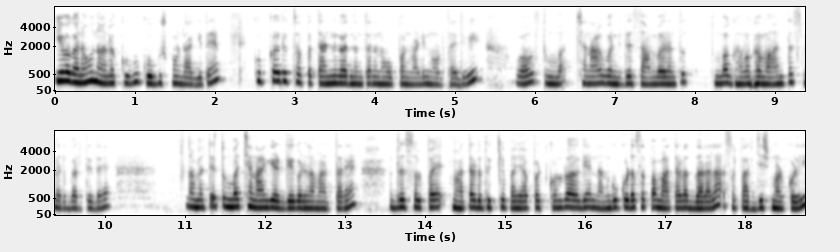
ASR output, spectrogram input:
ಇವಾಗ ನಾವು ನಾಲ್ಕು ಕೂಗು ಕೂಗಿಸ್ಕೊಂಡಾಗಿದೆ. ಕುಕ್ಕರ್ ಸ್ವಲ್ಪ ತಣ್ಣಗಾದ ನಂತರ ನಾವು ಓಪನ್ ಮಾಡಿ ನೋಡ್ತಾ ಇದ್ವಿ. ವಾವ್, ತುಂಬ ಚೆನ್ನಾಗಿ ಬಂದಿದೆ ಸಾಂಬಾರಂತೂ. ತುಂಬ ಘಮ ಘಮ ಅಂತ ಸ್ಮೆಲ್ ಬರ್ತಿದೆ. ನಮ್ಮತ್ತೆ ತುಂಬ ಚೆನ್ನಾಗಿ ಅಡುಗೆಗಳನ್ನ ಮಾಡ್ತಾರೆ. ಆದರೆ ಸ್ವಲ್ಪ ಮಾತಾಡೋದಕ್ಕೆ ಭಯ ಪಟ್ಕೊಂಡ್ರು, ಹಾಗೆ ನನಗೂ ಕೂಡ ಸ್ವಲ್ಪ ಮಾತಾಡೋದು ಬರಲ್ಲ. ಸ್ವಲ್ಪ ಅಡ್ಜಸ್ಟ್ ಮಾಡ್ಕೊಳ್ಳಿ.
